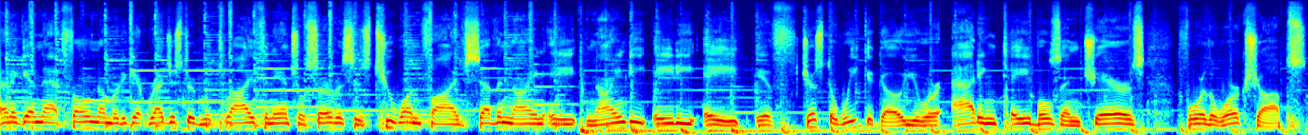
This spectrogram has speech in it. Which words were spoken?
And again, that phone number to get registered with Thrive Financial Services, 215 798 9088. If just a week ago you were adding tables and chairs for the workshops,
